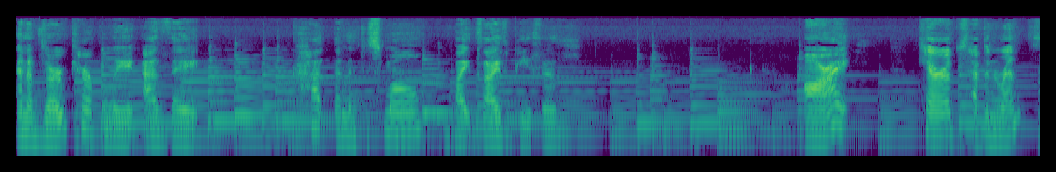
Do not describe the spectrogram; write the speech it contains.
and observe carefully as they cut them into small, bite sized pieces. All right, carrots have been rinsed.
